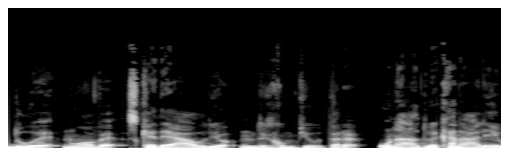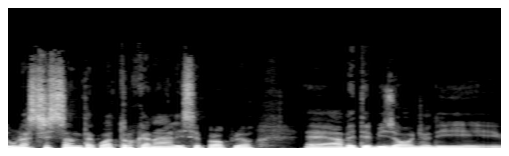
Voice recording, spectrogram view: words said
due nuove schede audio del computer, una a due canali e una a 64 canali se proprio eh, avete bisogno di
